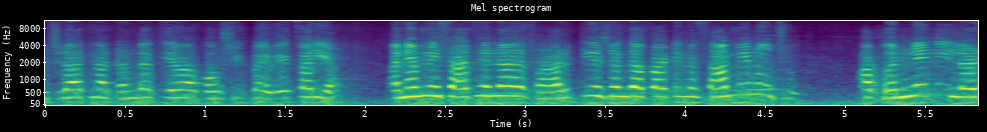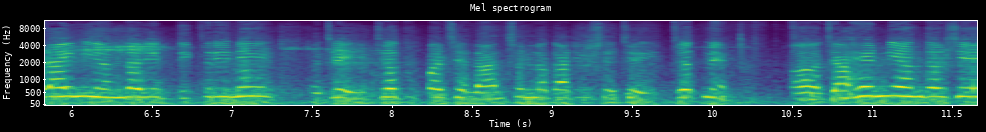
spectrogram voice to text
ગુજરાતના દંડક એવા કૌશિકભાઈ વેકરિયા અને એમની સાથેના ભારતીય જનતા પાર્ટીનો સામેનું છું, આ બંનેની લડાઈની અંદર એક દીકરીને જે ઇજ્જત ઉપર જે લાંછન લગાડ્યું છે, જે ઇજ્જતને જાહેરની અંદર જે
